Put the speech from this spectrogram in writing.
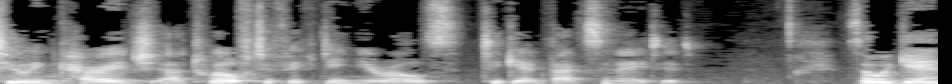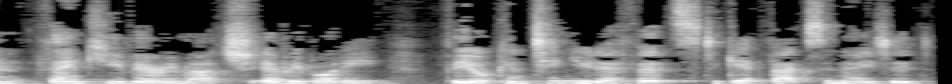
to encourage our 12 to 15 year olds to get vaccinated. So again, thank you very much everybody for your continued efforts to get vaccinated,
